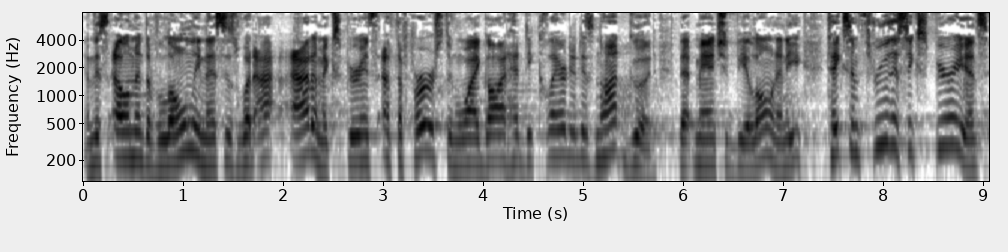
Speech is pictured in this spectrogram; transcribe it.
And this element of loneliness is what Adam experienced at the first and why God had declared it is not good that man should be alone. And he takes him through this experience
